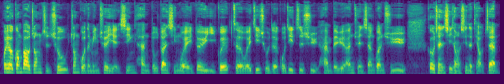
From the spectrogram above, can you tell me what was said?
会后公报中指出，中国的明确野心和独断行为，对于以规则为基础的国际秩序和北约安全相关区域，构成系统性的挑战。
